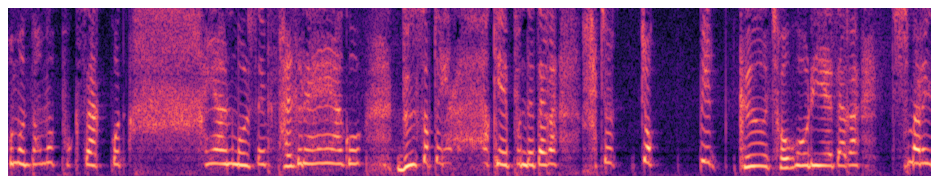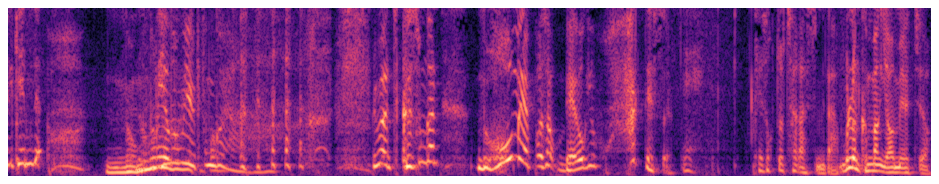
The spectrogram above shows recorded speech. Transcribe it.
어머 너무 복사꽃 하얀 몰살 발그레 하고 눈썹도 이렇게 예쁜 데다가 아주 쪽빛 그 저고리에다가 치마를 이렇게 입는데 너무너무 너무 예쁜 거야. 그러니까 그 순간 너무 예뻐서 매혹이 확 됐어요. 네. 계속 쫓아갔습니다. 물론 금방 염했죠.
